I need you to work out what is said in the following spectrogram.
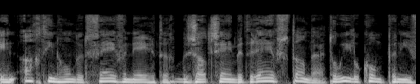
In 1895 bezat zijn bedrijf Standard Oil Company 95%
